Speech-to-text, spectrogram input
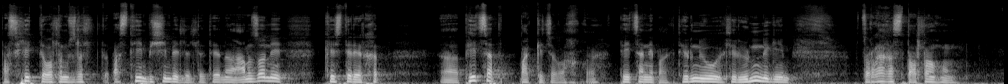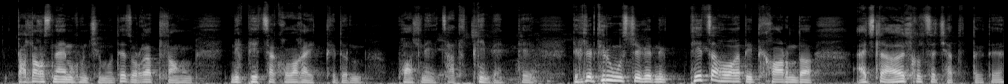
бас хит уламжлалт бас тийм биш юм байл л да. Тэгээ нөгөө Amazon-ы кейс дээр ярихад пицца баг гэж байгаа байхгүй. Пиццаны баг. Тэр нь юу гэхээр ер нь нэг юм 6-аас 7 хүн 7-оос 8 хүн ч юм уу те 6 7 хүн нэг пиццаг хуваагаа идэхэд ер нь полны цаддаг юм байна тий. Тэгэхээр тэр хүмүүс чигээд нэг пицца хуваагаад идэх хоорондоо ажлаа ойлголцож чаддаг тий.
